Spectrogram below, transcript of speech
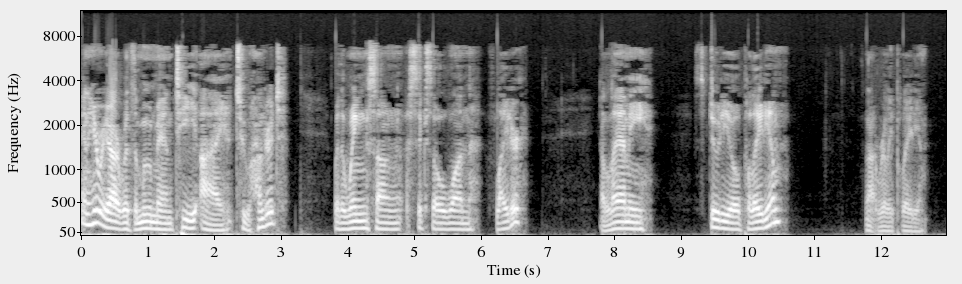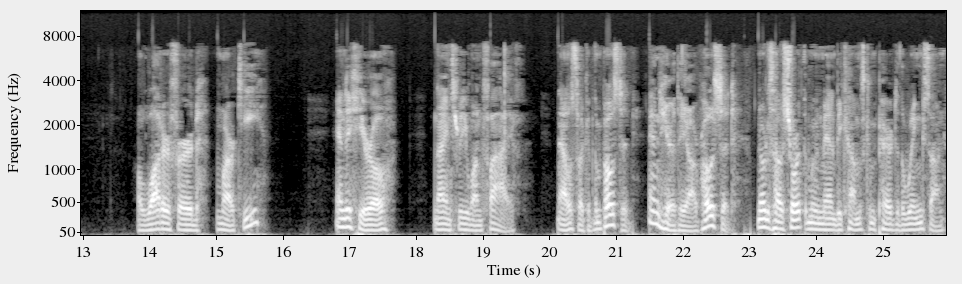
And here we are with the Moonman TI-200 with a Wing Sung 601 flighter a Lamy Studio Palladium, not really Palladium, a Waterford Marquis, and a Hero 9315. Now let's look at them posted. And here they are posted. Notice how short the Moonman becomes compared to the Wing Sung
